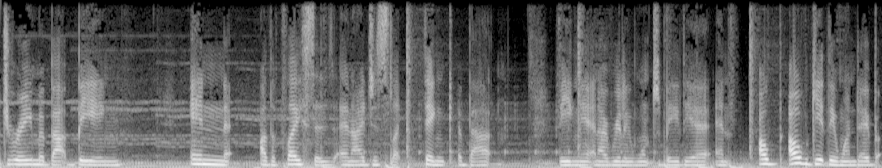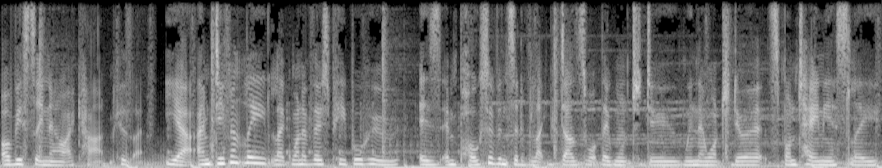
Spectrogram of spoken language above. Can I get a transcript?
dream about being in other places and I just like think about being there and I really want to be there and I'll I'll get there one day but obviously now I can't because I'm yeah I'm definitely like one of those people who is impulsive and sort of like does what they want to do when they want to do it spontaneously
